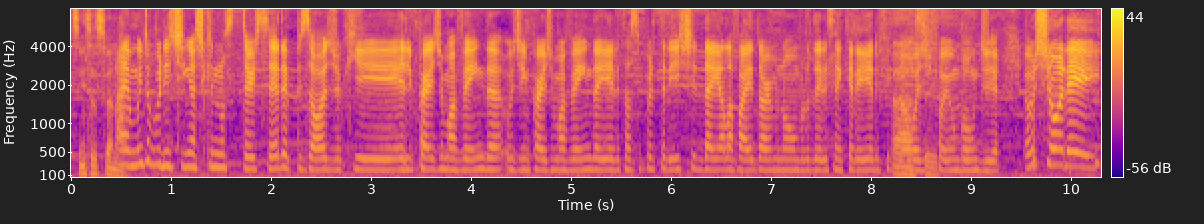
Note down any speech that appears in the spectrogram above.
sensacional. Ah, é muito bonitinho, acho que no terceiro episódio que ele perde uma venda, o Jim perde uma venda e ele tá super triste, daí ela vai e dorme no ombro dele sem querer e ele fica, Ah, hoje sim. foi um bom dia. Eu chorei,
